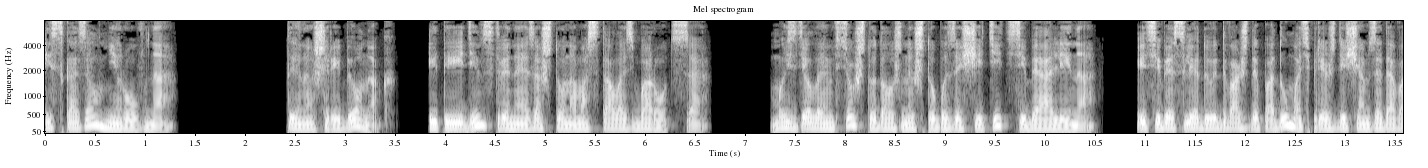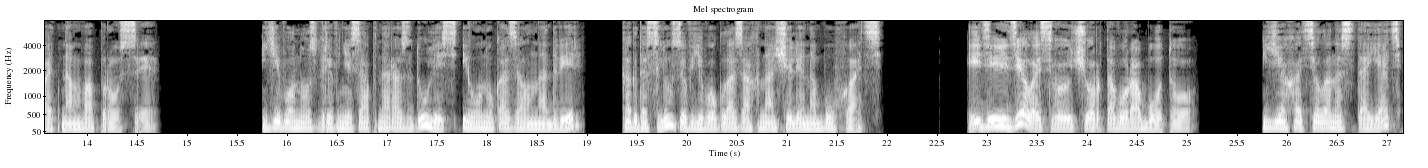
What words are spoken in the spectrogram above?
и сказал неровно. «Ты наш ребенок, и ты единственное, за что нам осталось бороться. Мы сделаем все, что должны, чтобы защитить тебя, Алина, и тебе следует дважды подумать, прежде чем задавать нам вопросы». Его ноздри внезапно раздулись, и он указал на дверь, когда слезы в его глазах начали набухать. «Иди и делай свою чертову работу!» Я хотела настоять,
